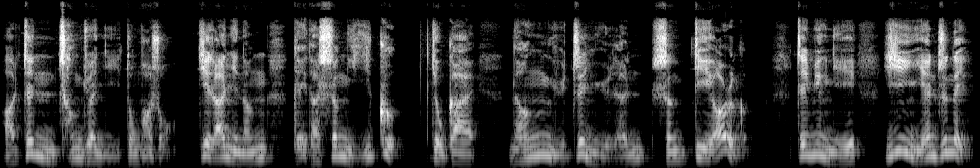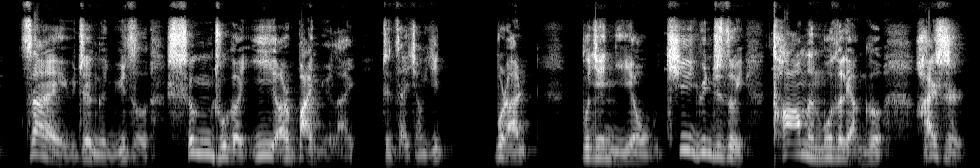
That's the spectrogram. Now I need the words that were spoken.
啊，朕成全你。东方朔，既然你能给他生一个，就该能与这女人生第二个。朕命你一年之内再与这个女子生出个一儿半女来，朕才相信。不然，不仅你有欺君之罪，他们母子两个还是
